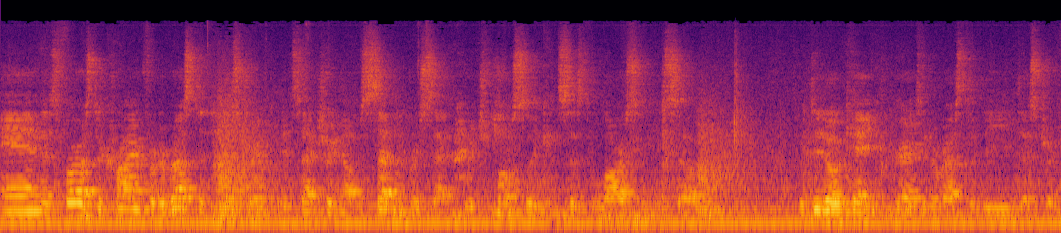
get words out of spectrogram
And as far as the crime for the rest of the district, it's actually up 7%, which mostly consists of larceny. So we did okay compared to the rest of the district.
